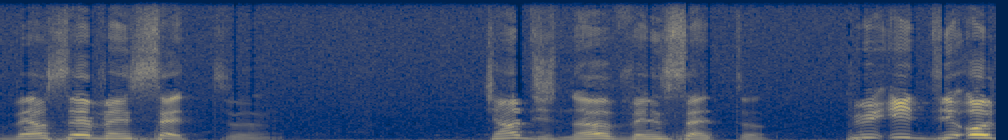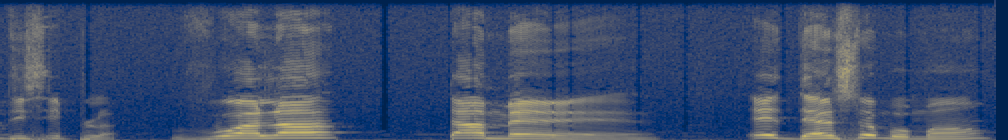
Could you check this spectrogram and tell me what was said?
verset 27. Jean 19, 27. Puis il dit aux disciples, voilà ta mère. Et dès ce moment,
